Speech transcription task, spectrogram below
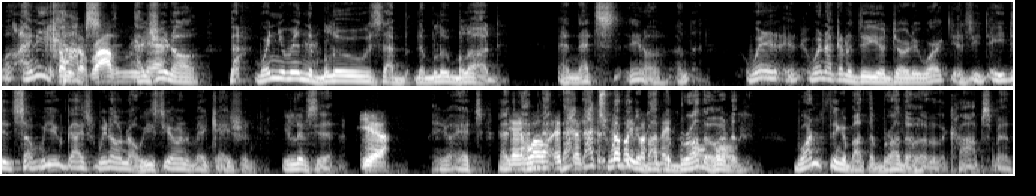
Well, any There's always a rivalry as there. you know, that when you're in the blues, that the blue blood, and that's you know, we're we're not going to do your dirty work. He, he did some. You guys, we don't know. He's here on vacation. He lives here. Yeah, You know, it's and, Yeah, well, it's- that- it's- that's one thing about the made some phone brotherhood. Of, one thing about the brotherhood of the cops, man.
